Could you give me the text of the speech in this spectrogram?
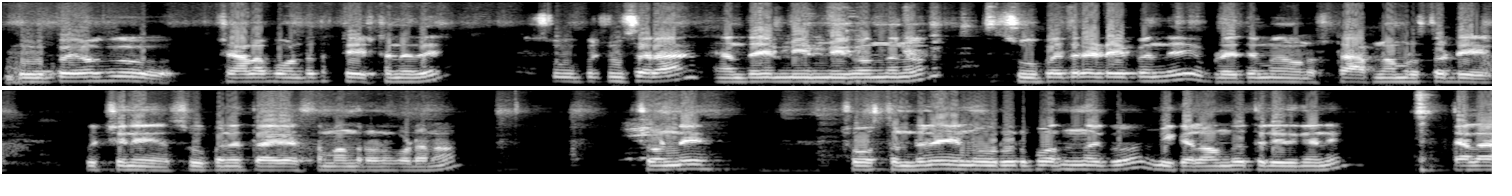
ఉల్లిపాయ ఆకు చాలా బాగుంటుంది టేస్ట్ అనేది. సూప్ చూసారా? ఎంత మేము మీకు ఉందను? సూప్ అయితే రెడీ అయిపోయింది. ఇప్పుడైతే మేము స్టాఫ్ మెంబర్స్ తోటి కూర్చుని సూప్ అనేది తాగేస్తాం అందరం కూడాను. చూడండి చూస్తుంటేనే నూరు ఊరిపోతుంది నాకు. మీకు ఎలా ఉందో తెలియదు కానీ చాలా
